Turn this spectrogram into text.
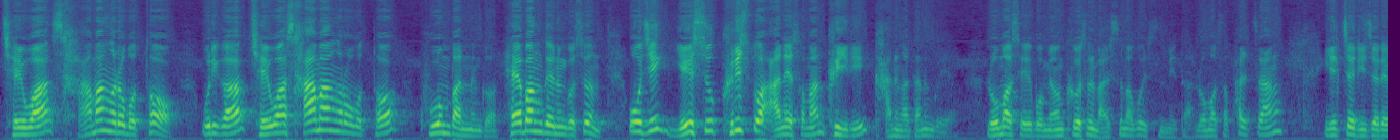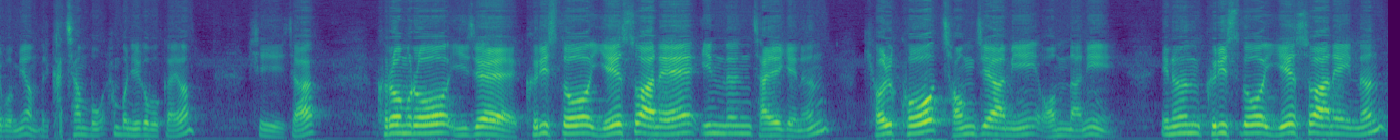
죄와 사망으로부터 우리가 죄와 사망으로부터 구원받는 것, 해방되는 것은 오직 예수 그리스도 안에서만 그 일이 가능하다는 거예요. 로마서에 보면 그것을 말씀하고 있습니다. 로마서 8장 1절 2절에 보면 같이 한번 한번 읽어 볼까요? 시작. 그러므로 이제 그리스도 예수 안에 있는 자에게는 결코 정죄함이 없나니 이는 그리스도 예수 안에 있는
